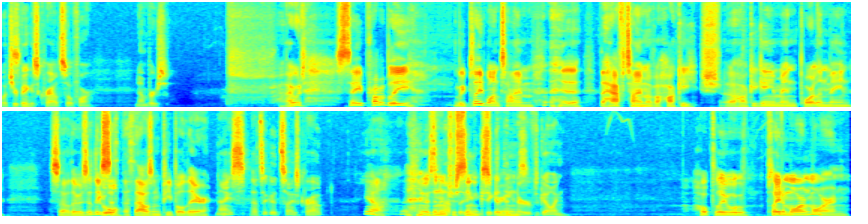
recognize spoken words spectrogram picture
What's your So- biggest crowd so far? Numbers. I would say probably we played one time the halftime of a hockey sh- a hockey game in Portland, Maine. So there was at least Cool. a, a thousand people there. Nice. That's a good sized crowd. Yeah, it was an Enough to- interesting to, experience. get the nerves going. Hopefully, we'll play to more and more and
